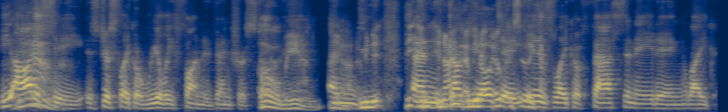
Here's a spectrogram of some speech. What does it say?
the Odyssey is just like a really fun adventure story. oh man, And- yeah. I mean, the, and, and, I, Don I mean, I Quixote like, is like a fascinating, like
